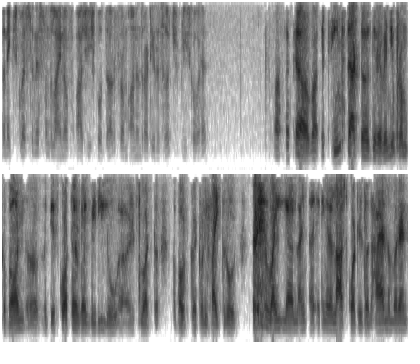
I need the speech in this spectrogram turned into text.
The next question is from the line of Ashish Poddar from Anand Rathi Research. Please go ahead. Uh, sir, uh, it seems that uh, the revenue from Gabon uh, this quarter was very low. Uh, it's what uh, about uh, 25 crore. While uh, I, I think in the last quarter it was a higher number, and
